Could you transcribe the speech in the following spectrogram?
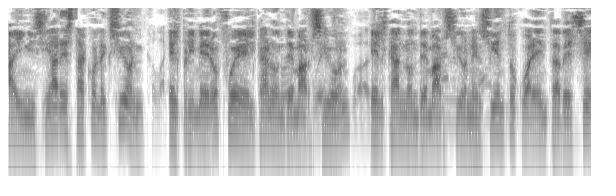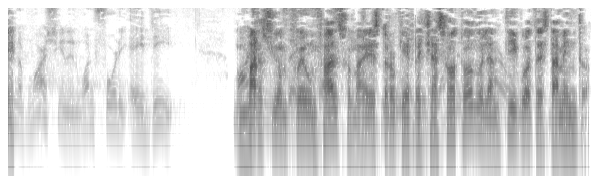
a iniciar esta colección. El primero fue el canon de Marción, el canon de Marción en 140 DC. Marción fue un falso maestro que rechazó todo el Antiguo Testamento.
